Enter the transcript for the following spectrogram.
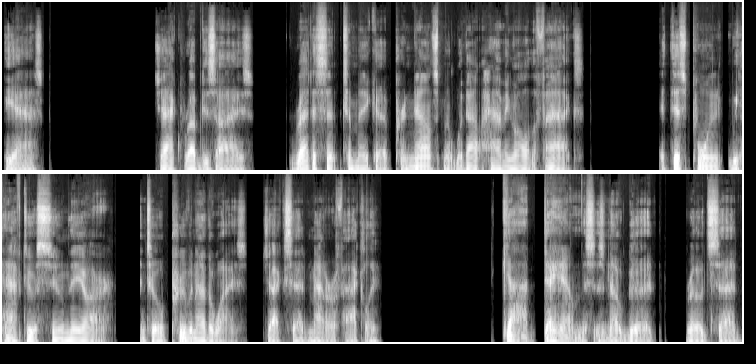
he asked. Jack rubbed his eyes, reticent to make a pronouncement without having all the facts. At this point, we have to assume they are, until proven otherwise. Jack said matter of factly. God damn, this is no good, Rhodes said,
